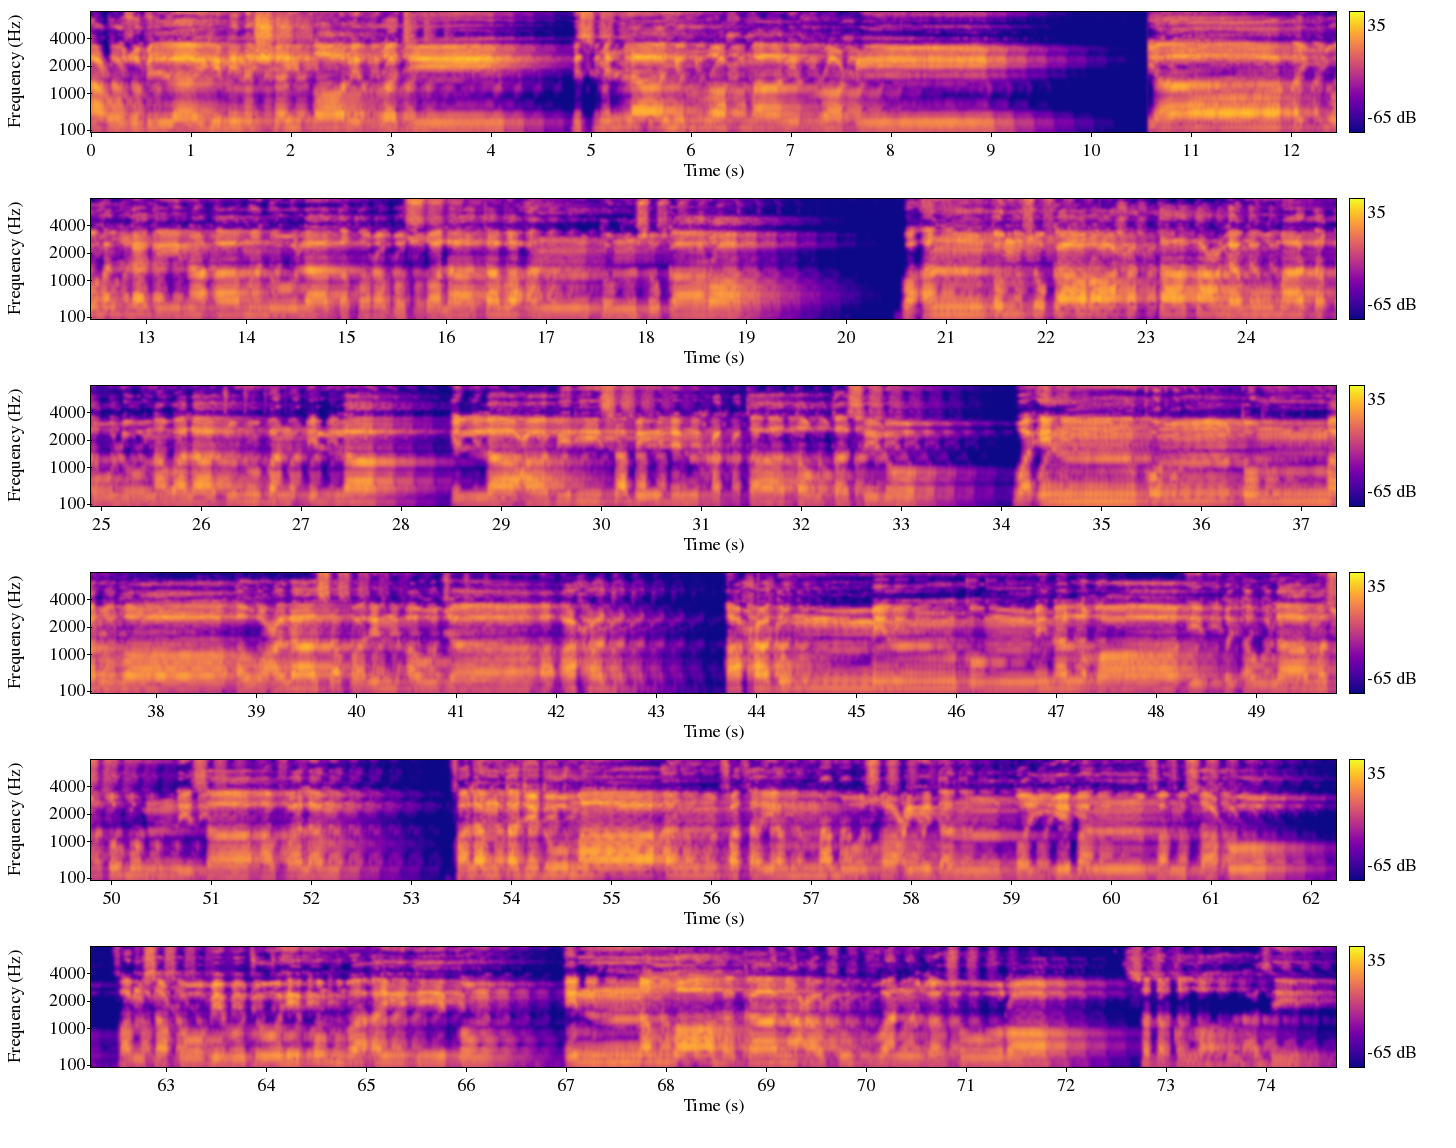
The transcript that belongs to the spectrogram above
أعوذ بالله من الشيطان الرجيم. بسم الله الرحمن الرحيم. يا أيها الذين آمنوا لا تقربوا الصلاة وأنتم سكارى. وأنتم سكارى حتى تعلموا ما تقولون ولا جنبا إلا إلا عابري سبيل حتى تغتسلوا. وإن كنتم مرضى أو على سفر أو جاء أحد أحد منكم من الغائط أو لامستم النساء فلم فلم تجدوا ماء فتيمموا صعيدا طيبا فامسحوا فامسحوا بوجوهكم وأيديكم إن الله كان عفوا غفورا صدق اللہ العظیم۔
